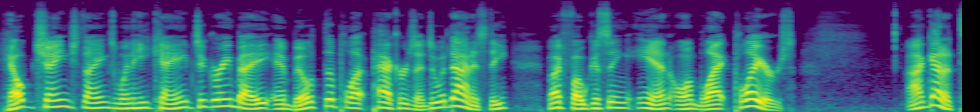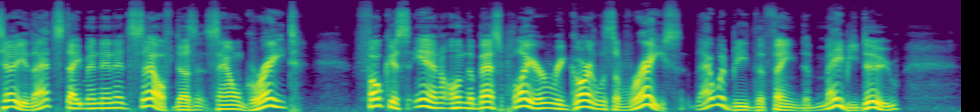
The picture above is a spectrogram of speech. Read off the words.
helped change things when he came to Green Bay and built the Packers into a dynasty by focusing in on black players. I got to tell you, that statement in itself doesn't sound great. Focus in on the best player regardless of race. That would be the thing to maybe do.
